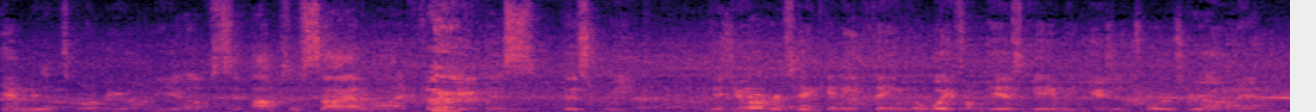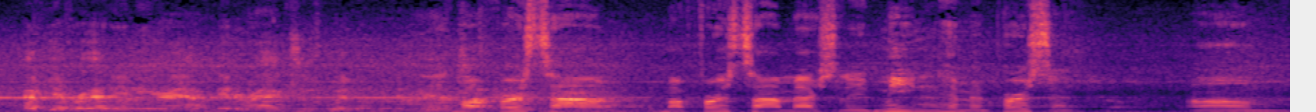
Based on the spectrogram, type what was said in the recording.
Cam Newton's going to be on the opposite, opposite sideline for you this, this week. Did you ever take anything away from his game and use it towards your own? And have you ever had any intera- interactions with him? in the This is my first time, my first time actually meeting him in person. Um,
